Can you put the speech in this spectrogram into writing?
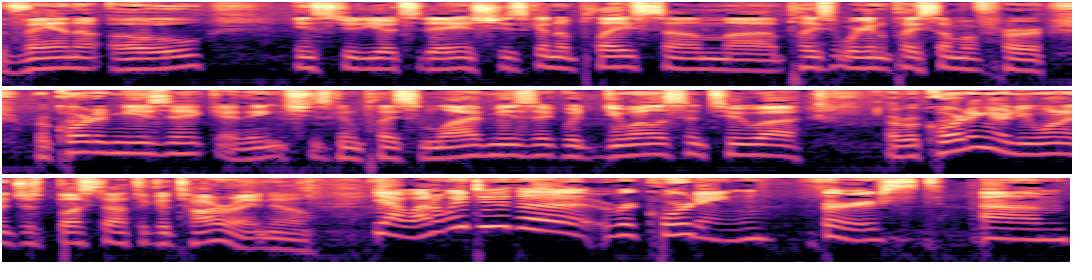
Vanna O, in studio today, and she's going to play some. Uh, play, we're going to play some of her recorded music. I think she's going to play some live music. Would do you want to listen to uh, a recording, or do you want to just bust out the guitar right now? Yeah, why don't we do the recording first? Um,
